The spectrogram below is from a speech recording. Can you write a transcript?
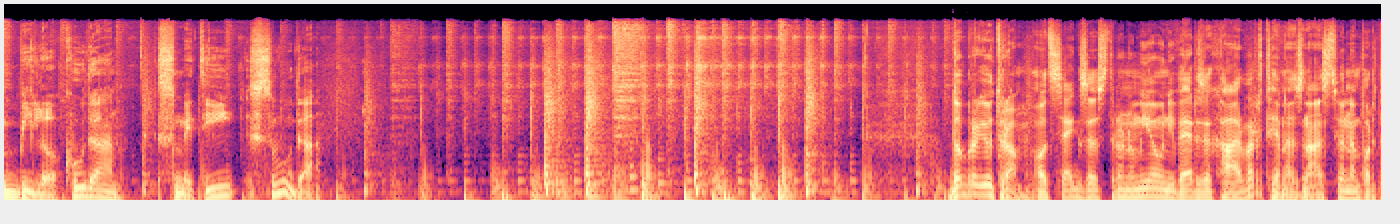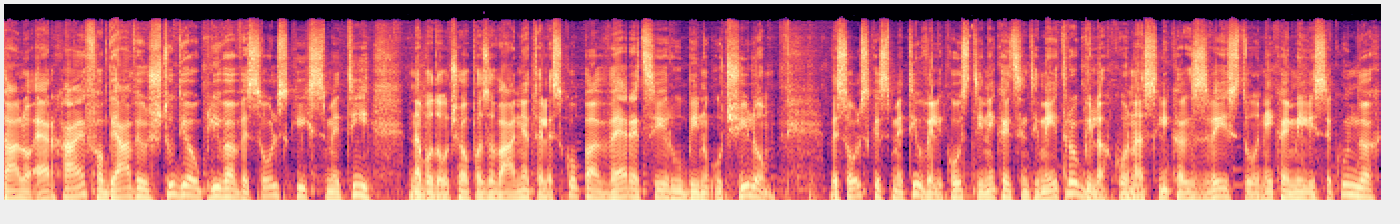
Bilo kuda, smeti svuda. Dobro jutro. Odsek za astronomijo Univerze Harvard je na znanstvenem portalu Airhive objavil študijo vpliva vesoljskih smeti na bodoče opazovanje teleskopa VRC Rubin v Čilu. Vesoljske smeti v velikosti nekaj centimetrov bi lahko na slikah zvezd v nekaj milisekundah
